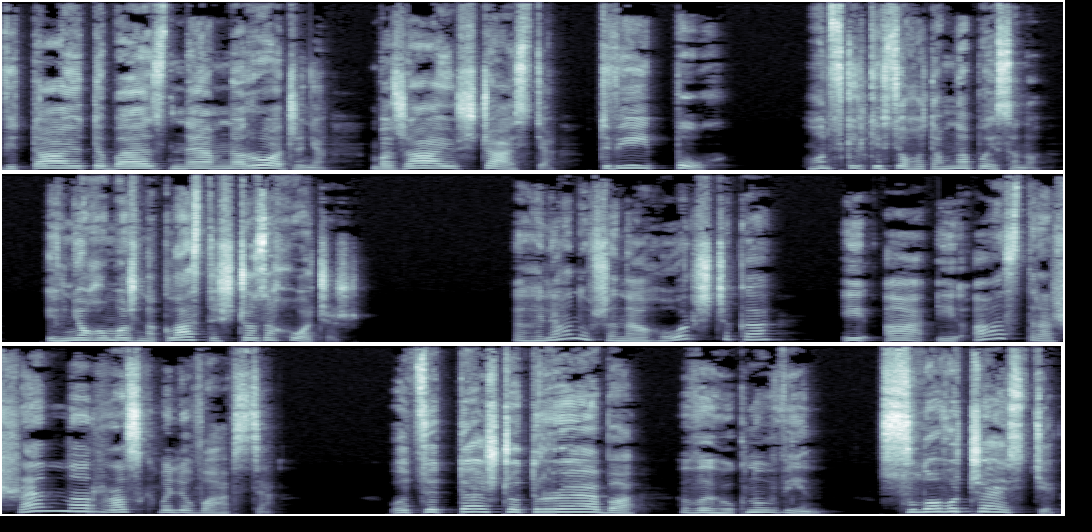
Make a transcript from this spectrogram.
Вітаю тебе з днем народження, бажаю щастя, твій пух. Он скільки всього там написано, і в нього можна класти, що захочеш. Глянувши на горщика, і А і А страшенно розхвилювався. Оце те, що треба. вигукнув він. Слово честі,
